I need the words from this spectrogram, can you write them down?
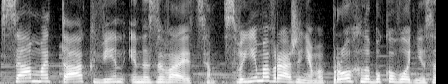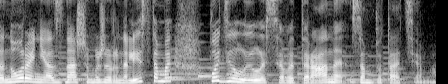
Саме так він і називається. Своїми враженнями про глибоководні занурення з нашими журналістами поділилися ветерани з ампутаціями.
